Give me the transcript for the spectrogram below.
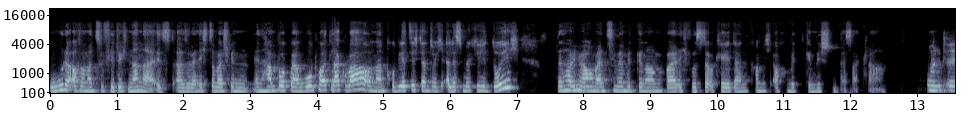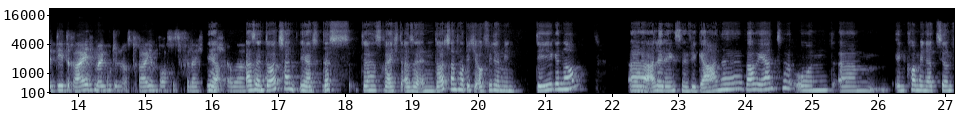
Oder auch wenn man zu viel durcheinander isst. Also wenn ich zum Beispiel in, Hamburg beim Ruhrpottlack war und man probiert sich dann durch alles Mögliche durch, dann habe ich mir auch mein Zimmer mitgenommen, weil ich wusste, okay, dann komme ich auch mit gemischten besser klar. Und äh, D3, ich meine, gut, in Australien brauchst du es vielleicht nicht, ja, aber. Also in Deutschland, ja, das, du hast recht. Also in Deutschland habe ich auch Vitamin D genommen, äh, mhm. allerdings eine vegane Variante und ähm, in Kombination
